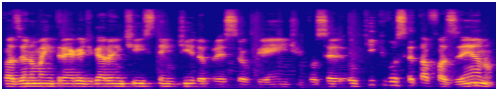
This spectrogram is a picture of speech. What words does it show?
fazendo uma entrega de garantia estendida para esse seu cliente. Você, o que, que você está fazendo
